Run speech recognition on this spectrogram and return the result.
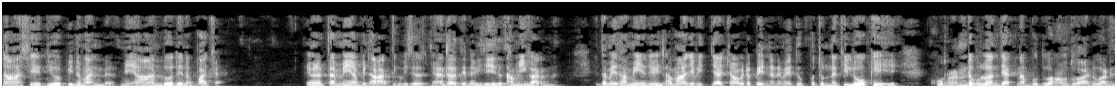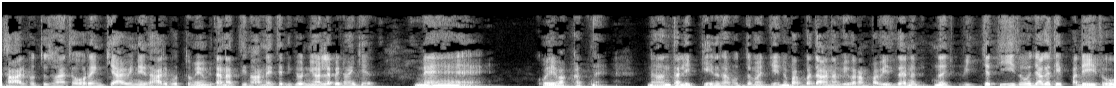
නාසය, දිව පිනවන්න මේ ආණ්ඩුව දෙන පච. එහෙම නැත්නම් මේ අපිට ආර්ථික විශේෂඥ ඇඳලා දෙන විශේෂ සමීකරණ. එතන මේ සමාජ විද්‍යාඥයෝ අපිට පෙන්වන මේ දුප්පතුන් නැති ලෝකේ කරන්න පුළුවන් දෙයක් නම් බුදුහාමුදුර අඩුවනේ. සාරිපුත්තු සාංශ හොරෙන් කියාවිනේ සාරිපුත්තු මෙහෙම තැනක් තියෙනවා අන්න එතන කිව්ව නිවන් ලැබෙනවයි කියලා. නෑ. කොහෙවත් නෑ. නාන්තලික්කේන සමුද්දමජ්ජේන පබ්බදාන විවරම් පවිද්දන විච්ඡතීසෝ జగතිප්පදේසෝ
